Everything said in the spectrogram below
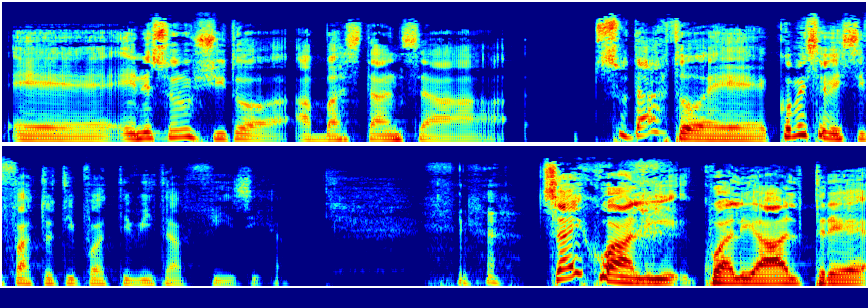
e, e ne sono uscito abbastanza sudato e come se avessi fatto tipo attività fisica. Sai quali, quali altre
